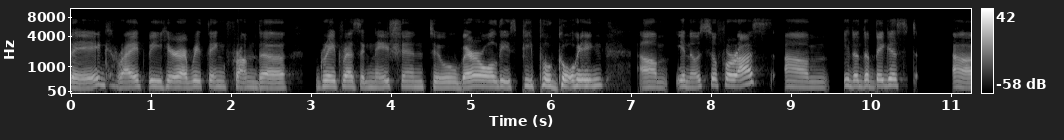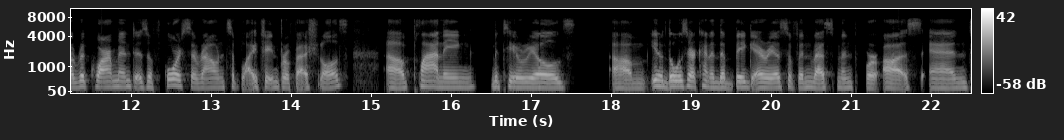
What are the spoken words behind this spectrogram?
big, right? We hear everything from the great resignation to where are all these people going. Um, you know, so for us, um, you know, the biggest uh, requirement is, of course, around supply chain professionals, uh, planning, materials. Um, you know, those are kind of the big areas of investment for us. And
